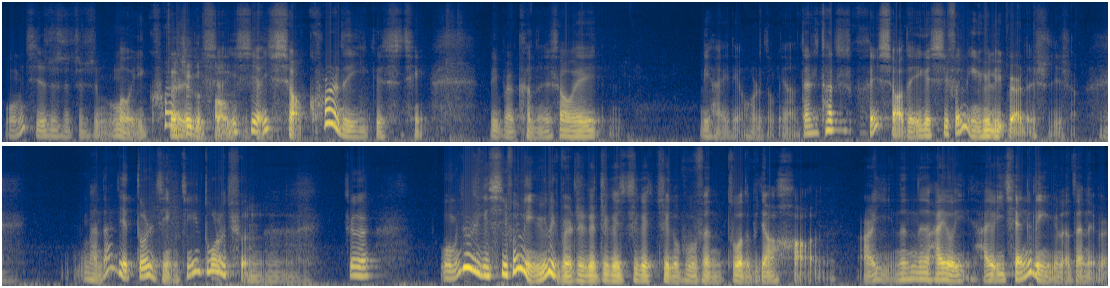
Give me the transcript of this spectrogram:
我们其实就是只是某一块的一小一小一小块的一个事情里边可能稍微厉害一点或者怎么样，但是它是很小的一个细分领域里边的，实际上，满大街都是精英，精英多了去了。这个。我们就是一个细分领域里边这个这个这个这个部分做的比较好而已。那那还有还有一千个领域呢，在那边，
